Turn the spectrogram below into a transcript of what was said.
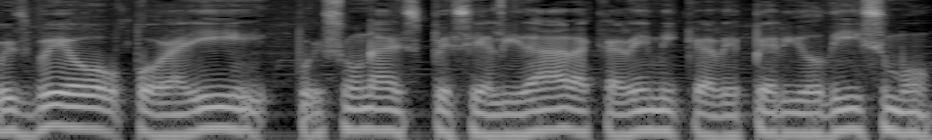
pues veo por ahí pues una especialidad académica de periodismo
